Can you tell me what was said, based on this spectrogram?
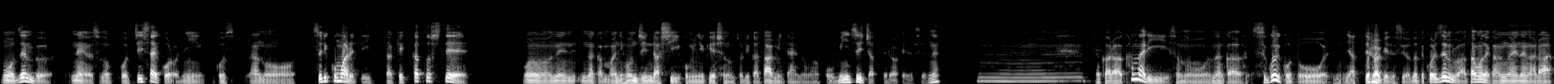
もう全部ね、そのこう小さい頃に、こう、あのー、刷り込まれていった結果として、うんね、なんかまあ日本人らしいコミュニケーションの取り方みたいのがこう身についちゃってるわけですよね。うーん。だからかなり、その、なんかすごいことをやってるわけですよ。だってこれ全部頭で考えながら、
